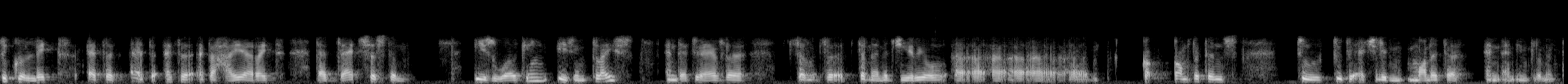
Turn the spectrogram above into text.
to collect at a, at a, at a, at a higher rate, that that system is working, is in place, and that you have the, the, the, the managerial uh, uh, uh, um, competence to, to, to actually monitor and, and implement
